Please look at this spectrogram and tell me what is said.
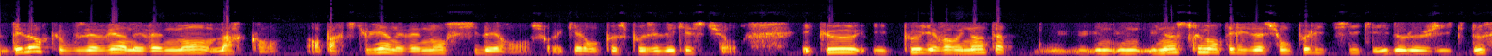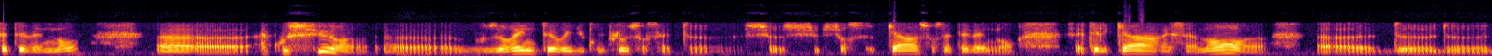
dès lors que vous avez un événement marquant, en particulier un événement sidérant sur lequel on peut se poser des questions, et qu'il peut y avoir une, instrumentalisation politique et idéologique de cet événement, euh, à coup sûr, euh, vous aurez une théorie du complot sur cette euh, sur, sur, ce cas, sur cet événement. Ça a été le cas récemment euh, de, de,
